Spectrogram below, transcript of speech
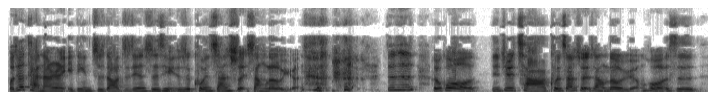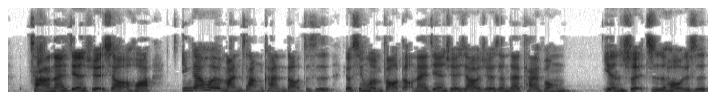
我觉得台南人一定知道这件事情，就是昆山水上乐园。就是如果你去查昆山水上乐园，或者是查那间学校的话，应该会蛮常看到，就是有新闻报道那间学校的学生在台风淹水之后，就是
